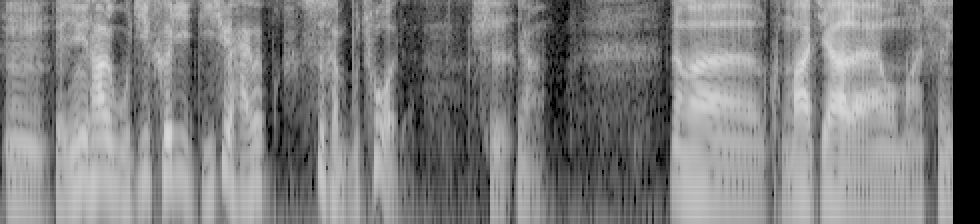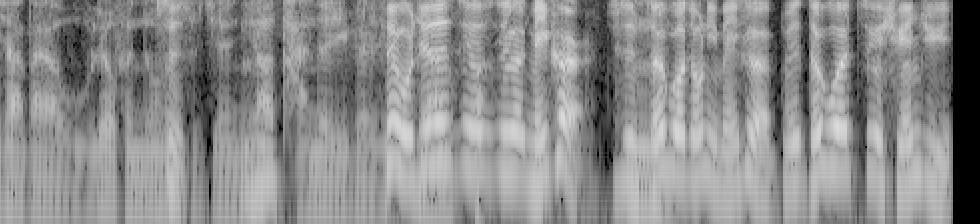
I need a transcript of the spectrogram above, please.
嗯对，因为它的五 G 科技的确还会是很不错的是。这样。那么恐怕接下来我们还剩下大概五六分钟的时间，嗯你要谈的一个，所以我觉得这个这个梅克尔就是嗯德国总理梅克尔，德国这个选举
